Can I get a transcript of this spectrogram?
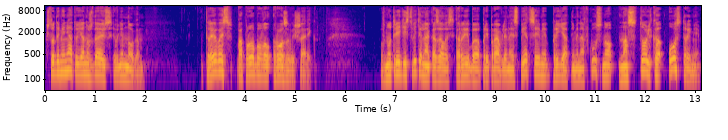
«Что до меня, то я нуждаюсь в немногом». Тревес попробовал розовый шарик. Внутри действительно оказалась рыба, приправленная специями, приятными на вкус, но настолько острыми,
